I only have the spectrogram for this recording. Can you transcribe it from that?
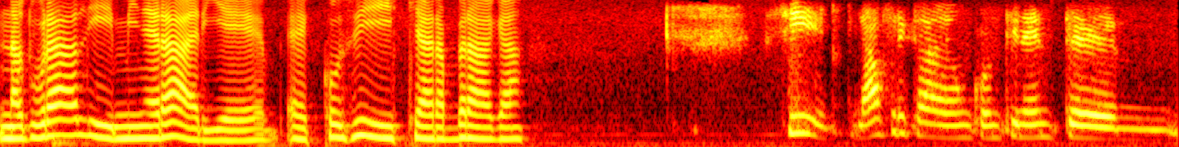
naturali e minerarie. È così, Chiara Braga? Sì, l'Africa è un continente mm,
